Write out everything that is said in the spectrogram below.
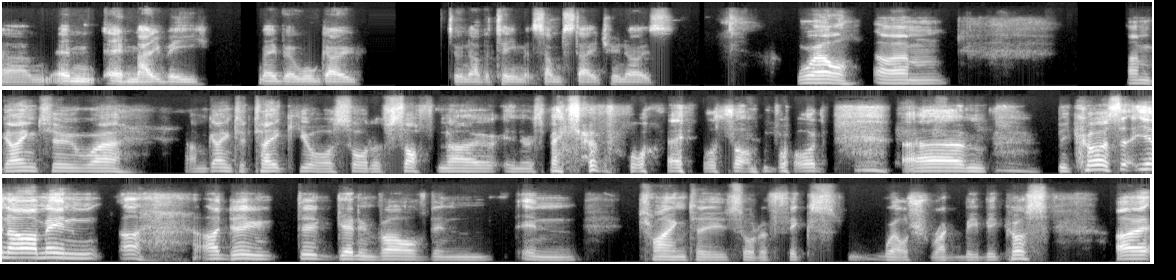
um, and and maybe maybe we'll go to another team at some stage. Who knows? Well, um, I'm going to uh, I'm going to take your sort of soft no in respect of Wales on board, um, because you know I mean uh, I do do get involved in in trying to sort of fix Welsh rugby because I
